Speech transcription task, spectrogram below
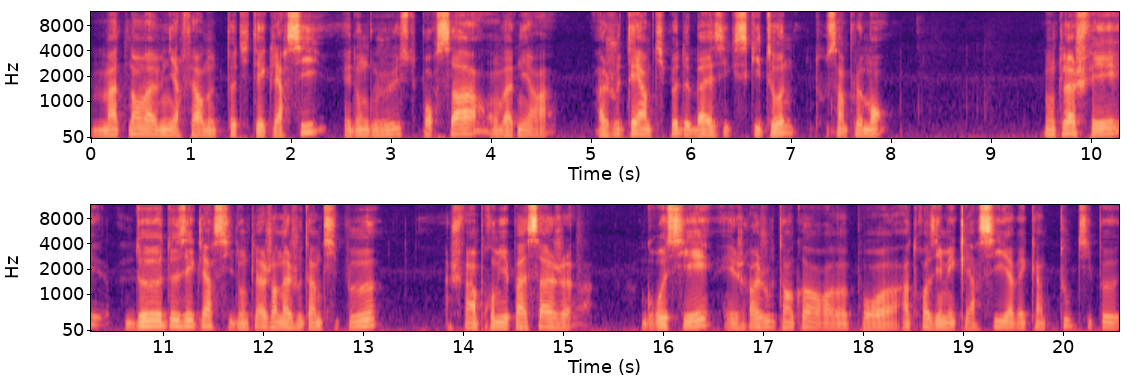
Maintenant, on va venir faire notre petite éclaircie. Et donc, juste pour ça, on va venir ajouter un petit peu de basic skitone, tout simplement. Donc là, je fais deux, éclaircies. Donc là, j'en ajoute un petit peu. Je fais un premier passage grossier et je rajoute encore euh, pour un troisième éclairci avec un tout petit peu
